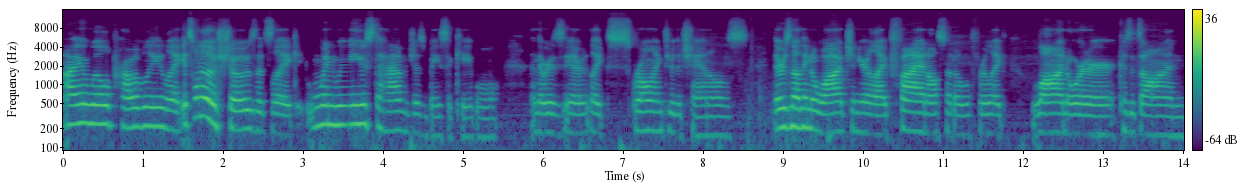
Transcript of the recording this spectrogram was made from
I will probably like it's one of those shows that's like when we used to have just basic cable and there was you know, like scrolling through the channels. There was nothing to watch and you're like, fine, I'll settle for like Law and Order because it's on.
